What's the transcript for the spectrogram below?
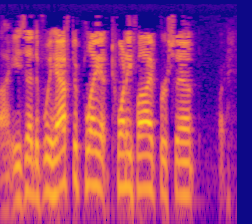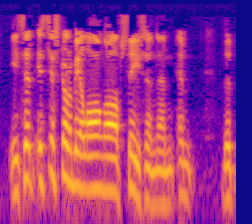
Uh, he said if we have to play at 25 percent, he said it's just going to be a long off season, and and the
